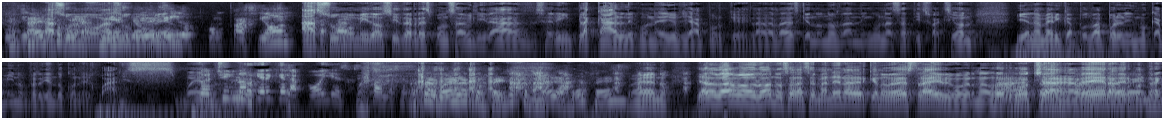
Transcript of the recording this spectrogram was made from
tú tienes asumo, asumo, pasión, asumo mi dosis de responsabilidad, seré implacable con ellos ya porque la verdad es que no nos dan ninguna satisfacción y el América pues va por el mismo camino perdiendo con el Juárez. Bueno. no quiere que la apoyes. Bueno, ya nos vamos, vamos a la semanera a ver qué novedades trae el gobernador Rocha, a ver, a ver contra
